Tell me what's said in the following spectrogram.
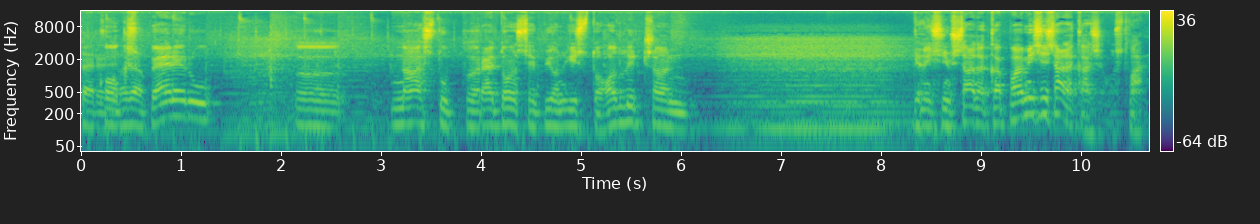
Sparrow. Cox da. Sparreru. E, nastup Red Dawn je bio isto odličan. Mislim šta da ka, pa mislim šta da kažemo stvarno.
